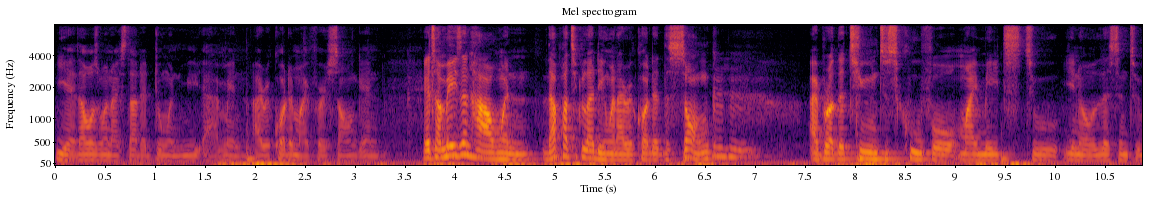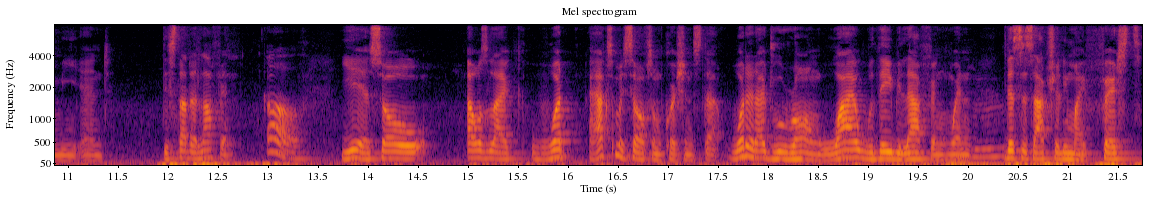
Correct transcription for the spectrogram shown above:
Yeah, that was when I started doing. mu- I mean, I recorded my first song, and it's amazing how when that particular day when I recorded the song, Mm-hmm. I brought the tune to school for my mates to you know listen to me, and they started laughing. Oh. Yeah, so I was like, what? I asked myself some questions that what did I do wrong? Why would they be laughing when Mhm. this is actually my first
